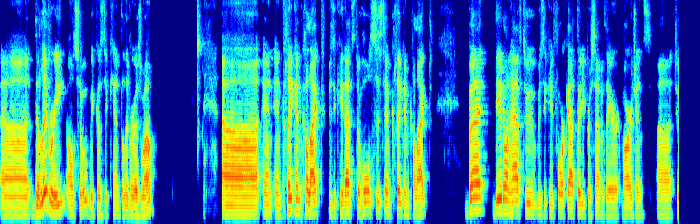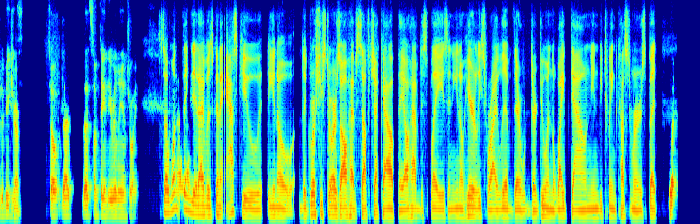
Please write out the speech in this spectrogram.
uh, delivery also because they can't deliver as well. Uh, and and click and collect basically that's the whole system click and collect but they don't have to basically fork out 30% of their margins uh, to the biggies. Sure. So that that's something they really enjoy. So one thing that I was going to ask you, you know, the grocery stores all have self checkout. They all have displays, and you know, here at least where I live, they're they're doing the wipe down in between customers. But yep.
